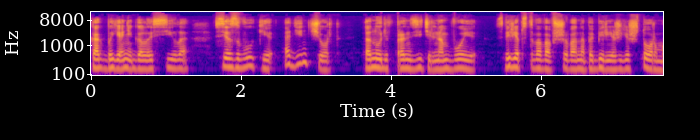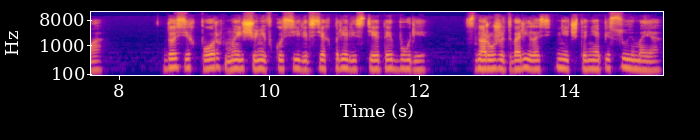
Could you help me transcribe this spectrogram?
Как бы я ни голосила, все звуки, один черт, тонули в пронзительном вое, свирепствовавшего на побережье шторма. До сих пор мы еще не вкусили всех прелестей этой бури. Снаружи творилось нечто неописуемое.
